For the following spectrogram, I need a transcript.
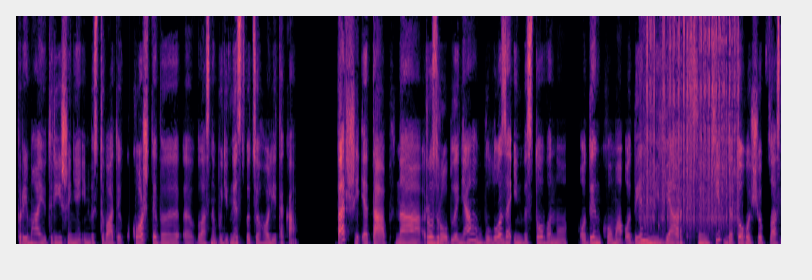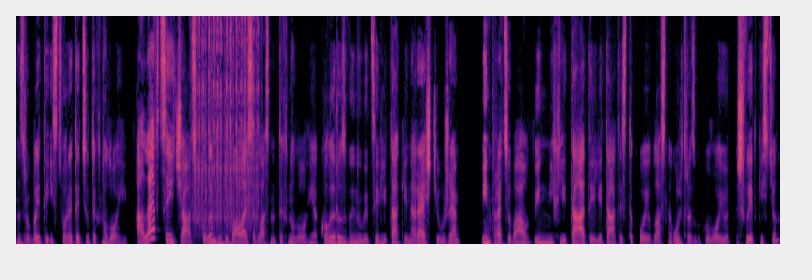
приймають рішення інвестувати кошти в е, власне будівництво цього літака. Перший етап на розроблення було заінвестовано 1,1 мільярд фунтів для того, щоб власне зробити і створити цю технологію. Але в цей час, коли будувалася власна технологія, коли розвинули цей літак, і нарешті вже він працював, він міг літати, літати з такою власне ультразвуковою швидкістю.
